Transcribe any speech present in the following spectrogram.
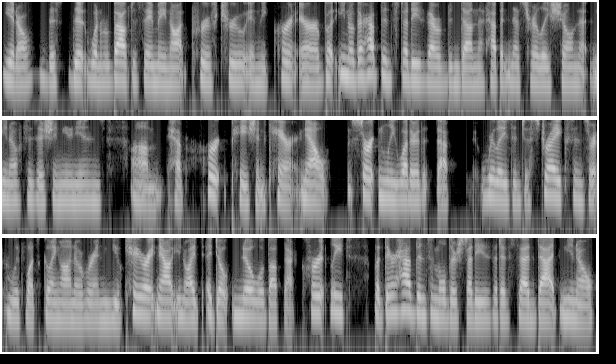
you know, this, that what I'm about to say may not prove true in the current era, but, you know, there have been studies that have been done that haven't necessarily shown that, you know, physician unions um, have hurt patient care. Now, certainly whether that, that relates into strikes and certainly with what's going on over in the UK right now, you know, I, I don't know about that currently, but there have been some older studies that have said that, you know,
